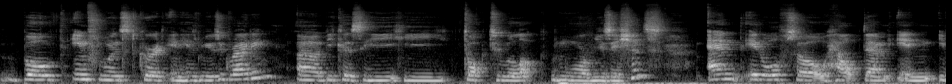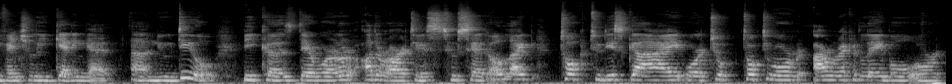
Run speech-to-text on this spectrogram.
both influenced Kurt in his music writing uh, because he he talked to a lot more musicians and it also helped them in eventually getting that uh, new deal because there were other artists who said oh like talk to this guy or talk, talk to our, our record label or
